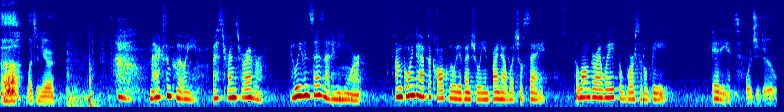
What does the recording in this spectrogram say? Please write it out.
Ugh, what's in here? Max and Chloe, best friends forever. Who even says that anymore? I'm going to have to call Chloe eventually and find out what she'll say. The longer I wait, the worse it'll be. Idiot. What'd you do?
